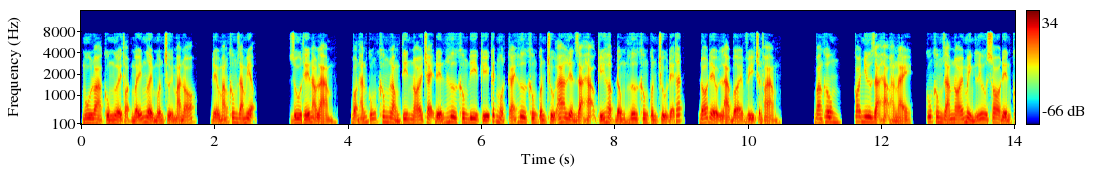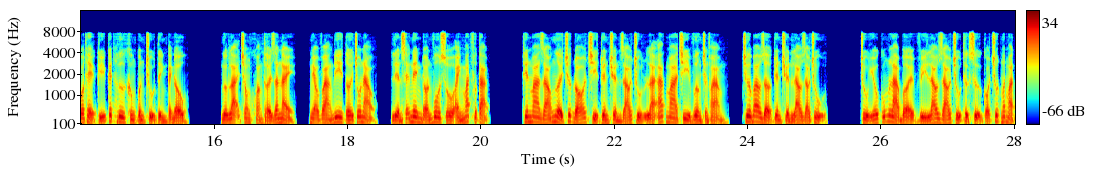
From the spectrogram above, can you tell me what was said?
Mù loà cùng người thọt mấy người muốn chửi má nó, đều mắng không ra miệng. Dù thế nào làm, bọn hắn cũng không lòng tin nói chạy đến hư không đi ký kết một cái hư không quân chủ a liền dạ hạo ký hợp đồng hư không quân chủ đệ thất, đó đều là bởi vì trần phàm. Bằng không, coi như dạ hạo hàng này cũng không dám nói mình lưu so đến có thể ký kết hư không quân chủ tình cảnh đâu. Ngược lại trong khoảng thời gian này, mèo vàng đi tới chỗ nào, liền sẽ nên đón vô số ánh mắt phức tạp. Thiên ma giáo người trước đó chỉ tuyên truyền giáo chủ là ác ma c h i vương trần phạm chưa bao giờ tuyên truyền lao giáo chủ. Chủ yếu cũng là bởi vì lao giáo chủ thực sự có chút mất mặt.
